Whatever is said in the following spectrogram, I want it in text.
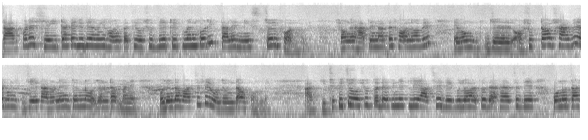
তারপরে সেইটাকে যদি আমি হোমিওপ্যাথি ওষুধ দিয়ে ট্রিটমেন্ট করি, তাহলে নিশ্চয়ই ফল হবে। সঙ্গে হাতে নাতে ফল হবে এবং যে অসুখটাও সারবে এবং যে কারণের জন্য ওজনটা মানে ওজনটা বাড়ছে, সেই ওজনটাও কমবে। আর কিছু কিছু ওষুধ তো ডেফিনেটলি আছে যেগুলো হয়তো দেখা যাচ্ছে যে কোনো তার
